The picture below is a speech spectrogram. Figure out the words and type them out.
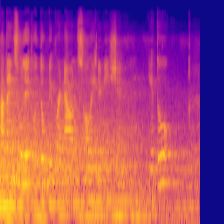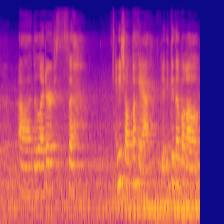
kata yang sulit untuk dipronounce oleh Indonesian, yaitu uh, the letter th. Ini contoh ya, jadi kita bakal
